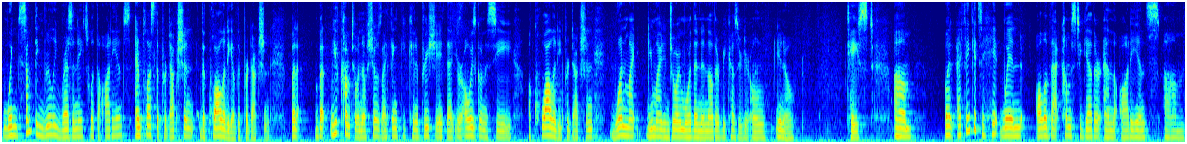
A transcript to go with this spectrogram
when something really resonates with the audience, and plus the production, the quality of the production. But but you've come to enough shows. I think you can appreciate that you're always going to see a quality production. One might you might enjoy more than another because of your own, you know, taste. Um, but I think it's a hit when all of that comes together and the audience um,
